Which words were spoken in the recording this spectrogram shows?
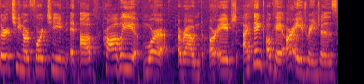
13 or 14 and up, probably more around our age. I think, okay, our age ranges.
